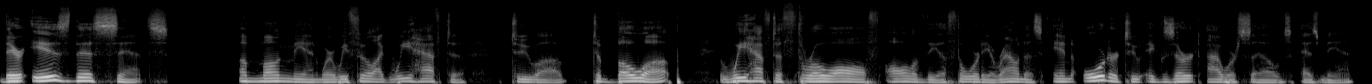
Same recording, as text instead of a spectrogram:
There is this sense among men where we feel like we have to to uh, to bow up, we have to throw off all of the authority around us in order to exert ourselves as men.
